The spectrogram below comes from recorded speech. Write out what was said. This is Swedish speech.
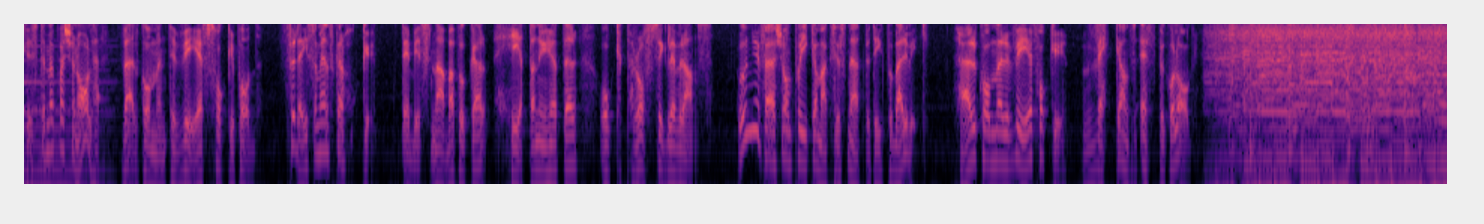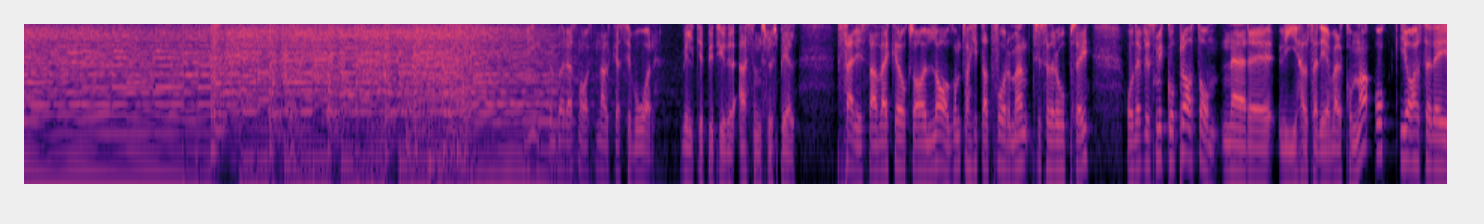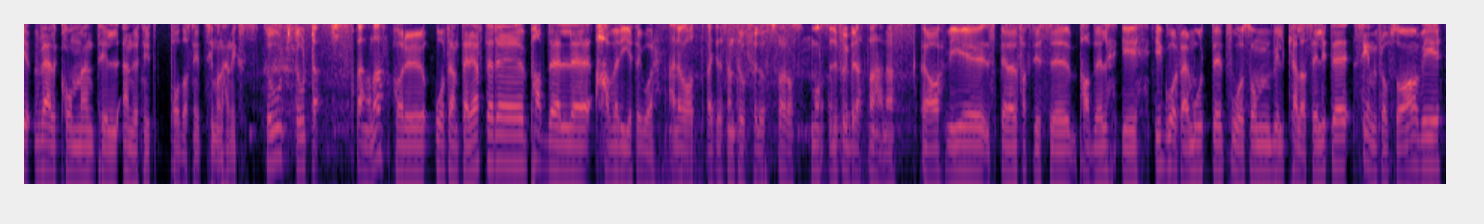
Christer med personal här. Välkommen till VFs Hockeypodd. För dig som älskar hockey. Det blir snabba puckar, heta nyheter och proffsig leverans. Ungefär som på ICA Maxis nätbutik på Bergvik. Här kommer VF Hockey, veckans FBK-lag. Vintern börjar snart nalkas till vår, vilket betyder SM-slutspel. Färjestad verkar också ha lagom ha hittat formen tills det drar ihop sig. Och det finns mycket att prata om när eh, vi hälsar er välkomna. Och jag hälsar dig välkommen till ännu ett nytt poddavsnitt, Simon Henriks. Stort, stort tack. Spännande. Har du återhämtat dig efter eh, paddelhaveriet igår? Nej, det var faktiskt en tuff förlust för oss. Måste, du får ju berätta här nu. Ja, vi spelade faktiskt padel paddel i, igår kväll mot eh, två som vill kalla sig lite semiproffs. Ja, vi,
